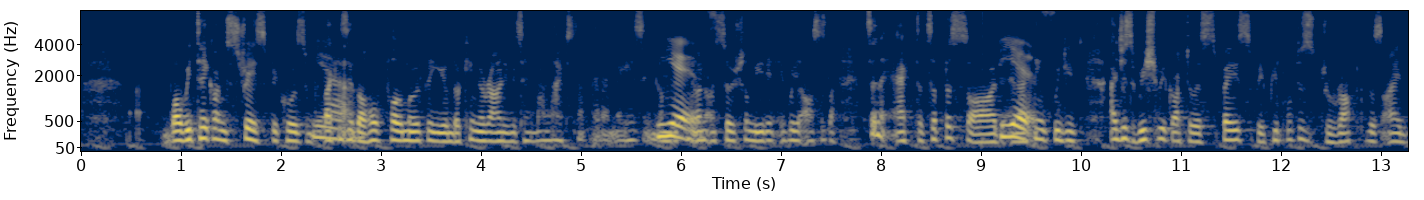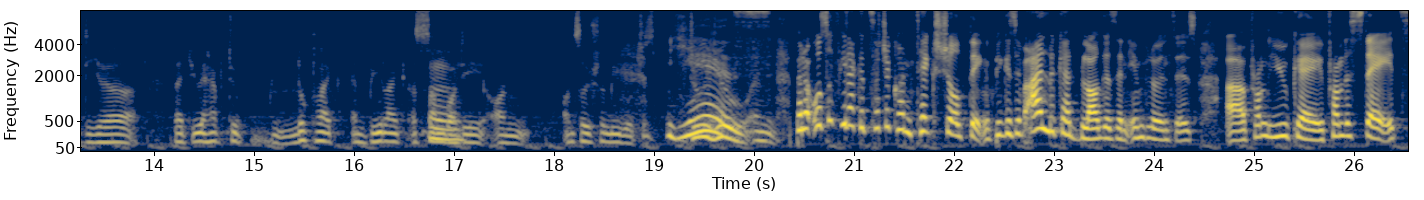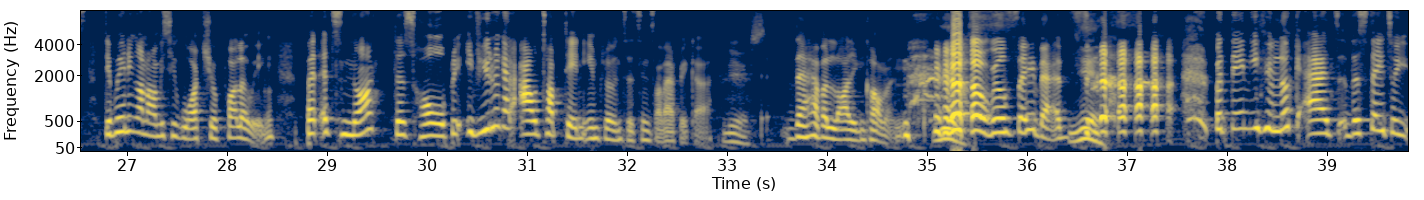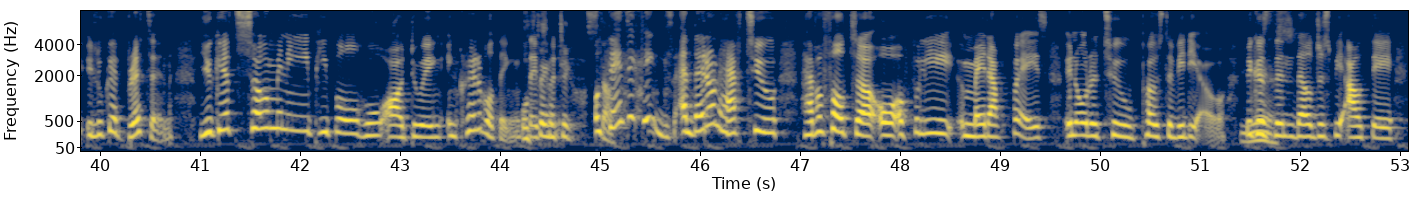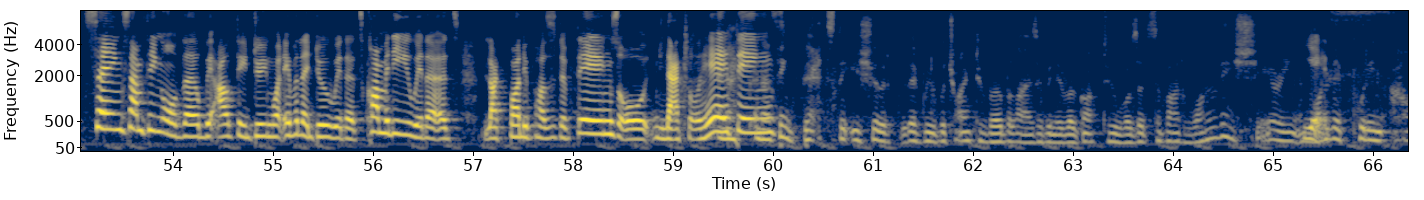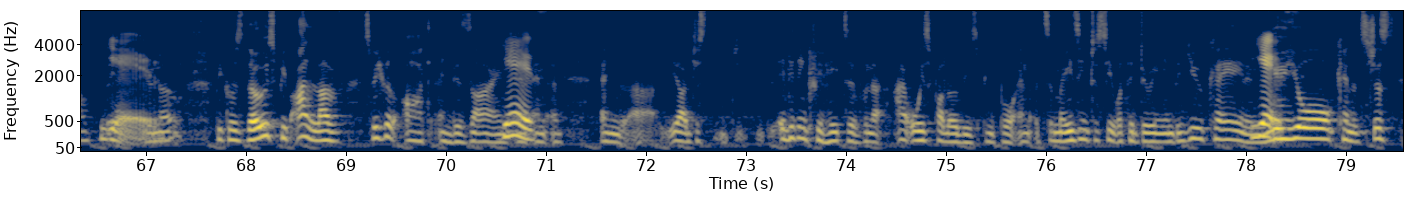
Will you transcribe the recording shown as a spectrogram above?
well, we take on stress because, like I said, the whole FOMO thing, you're looking around and you're saying, My life's not that amazing. I'm looking on, on social media and everybody else is like, It's an act, it's a facade. And I think we just, I just wish we got to a space where people just dropped this idea that you have to look like and be like a somebody on on social media. Just do you. Yes. And But I also feel like it's such a contextual thing because if I look at bloggers and influencers uh, from the UK, from the States, depending on obviously what you're following, but it's not this whole. Pre- if you look at our top 10 influencers in South Africa, yes. They have a lot in common. Yes. we'll say that. Yes. But then if you look at the States or you look at Britain, you get so many people who are doing incredible things. Authentic stuff. authentic things. And they don't have to have a filter or a fully made up face in order to post a video. Because Yes. then they'll just be out there saying something or they'll be out there doing whatever they do, whether it's comedy, whether it's like body positive things or natural hair And I, things. I think that's the issue that, that we were trying to verbalize that we never got to was it's about what are they sharing and what are they putting out there, you know? Because those people, I love, especially with art and design and- Yes. and, and, and uh, yeah, just, j- anything creative. And I, I always follow these people and it's amazing to see what they're doing in the UK and in Yes. New York and it's just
